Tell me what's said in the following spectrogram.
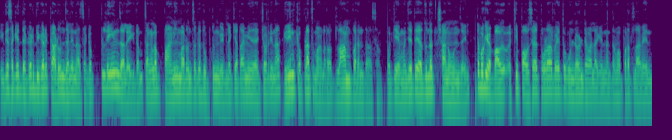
इथे सगळे दगड बिगड काढून झाले ना सगळं प्लेन झालं एकदम. चांगलं पाणी मारून सगळं दुपटून घेतलं की आता मी याच्यावरती ना ग्रीन कपडाच मारणार आहोत लांबपर्यंत असं. ओके म्हणजे ते अजूनच छान होऊन जाईल. तर बघूया पाव की पावसाळ्यात थोडा वेळ तो गुंडाळून ठेवा लागेल नंतर मग परत लावेन.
